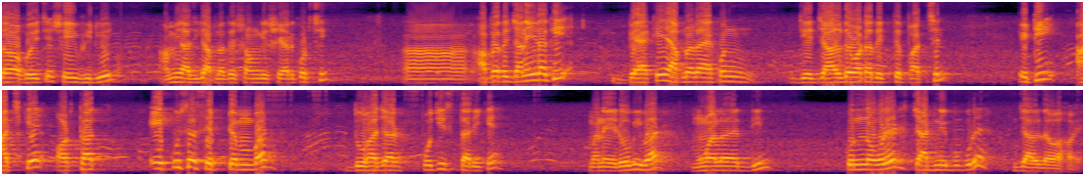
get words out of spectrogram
দেওয়া হয়েছে সেই ভিডিওই আমি আজকে আপনাদের সঙ্গে শেয়ার করছি। আপনাদের জানিয়ে রাখি, ব্যাকে আপনারা এখন যে জাল দেওয়াটা দেখতে পাচ্ছেন এটি আজকে অর্থাৎ একুশে সেপ্টেম্বর দু হাজার পঁচিশ তারিখে মানে রবিবার মহালয়ার দিন কোন্নগরের চাটনি পুকুরে জাল দেওয়া হয়।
